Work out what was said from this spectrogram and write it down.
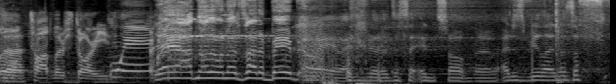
little Toddler stories. Yeah, I'm the only one that's not a baby. Oh wait, wait, I just realized that's an insult, bro. I just realized that's an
